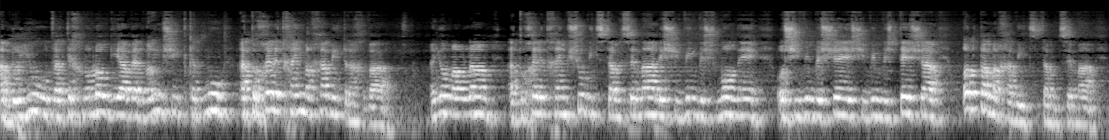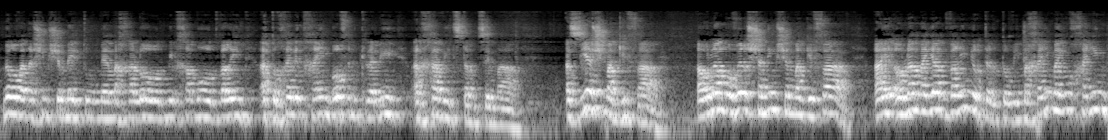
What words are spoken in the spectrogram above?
הבריאות והטכנולוגיה והדברים שהתקדמו, התוחלת חיים הלכה והתרחבה. היום העולם, התוחלת חיים שוב הצטמצמה ל-78 או 76, 79, עוד פעם הלכה והצטמצמה. מרוב אנשים שמתו ממחלות, מלחמות, דברים, התוחלת חיים באופן כללי הלכה והצטמצמה. אז יש מגיפה, העולם עובר שנים של מגפה, העולם היה דברים יותר טובים, החיים היו חיים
